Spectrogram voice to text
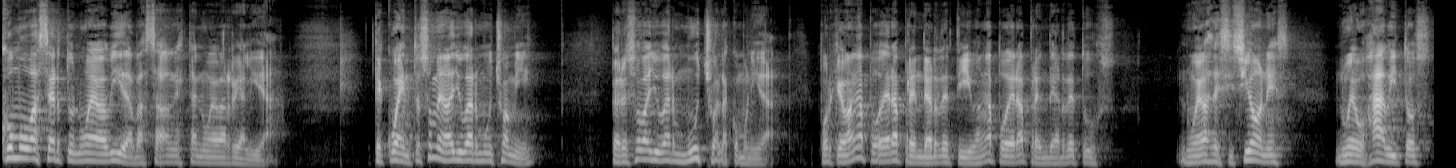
cómo va a ser tu nueva vida basada en esta nueva realidad. Te cuento, eso me va a ayudar mucho a mí, pero eso va a ayudar mucho a la comunidad porque van a poder aprender de ti, van a poder aprender de tus nuevas decisiones, nuevos hábitos,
